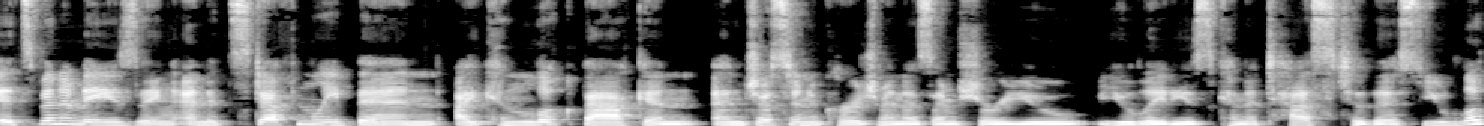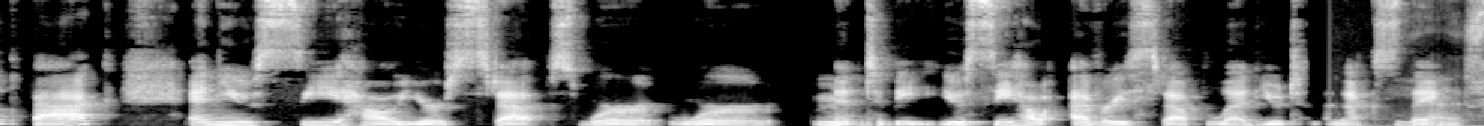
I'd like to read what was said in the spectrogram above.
it's been amazing. And it's definitely been i can look back and and just an encouragement as i'm sure you you ladies can attest to this. You look back and you see how your steps were were meant to be. You see how every step led you to the next thing. Yes.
